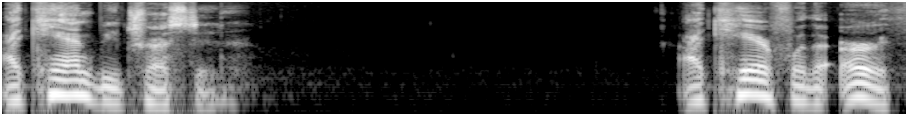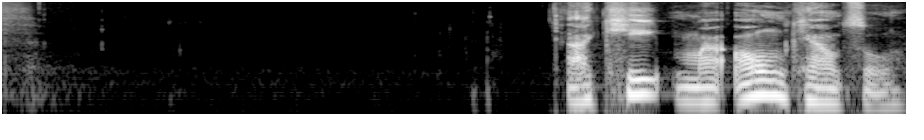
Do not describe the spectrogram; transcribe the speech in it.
I can be trusted. I care for the earth. I keep my own counsel.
